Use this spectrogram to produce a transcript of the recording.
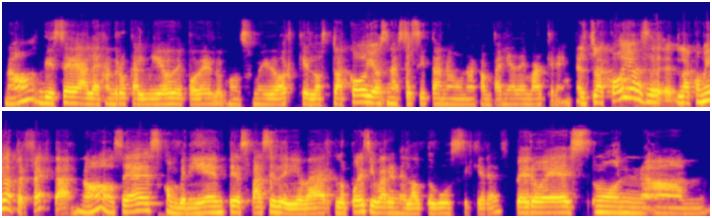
¿no? Dice Alejandro Calvillo de Poder del Consumidor que los tlacoyos necesitan una campaña de marketing. El tlacoyo es eh, la comida perfecta, ¿no? O sea, es conveniente, es fácil de llevar, lo puedes llevar en el autobús si quieres, pero es un, um,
